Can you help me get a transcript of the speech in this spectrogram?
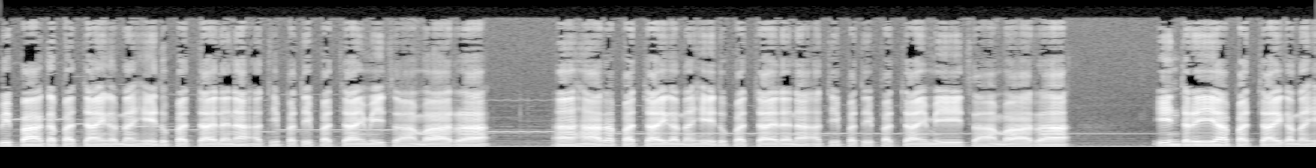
วิปากปัจจัยกับนเหตุปัจจัยและนะอธิปติปัจจัยมีสามวาระ อาหารปัจจัยกับนาเหตุปัจจัยและนะอธิปติปัจจัยมีสามวาระ อินทรียปัจจัยกับนาเห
